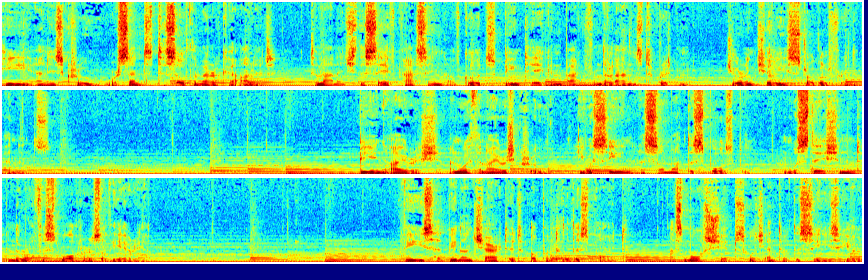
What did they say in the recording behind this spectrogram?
He and his crew were sent to South America on it to manage the safe passing of goods being taken back from the lands to Britain during Chile's struggle for independence. Being Irish and with an Irish crew, he was seen as somewhat disposable and was stationed in the roughest waters of the area. These had been uncharted up until this point, as most ships which entered the seas here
